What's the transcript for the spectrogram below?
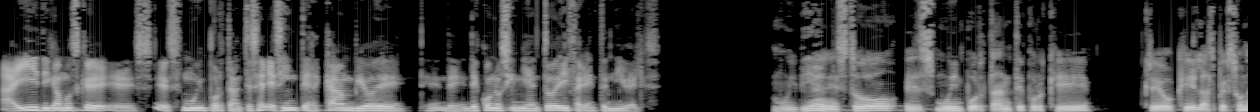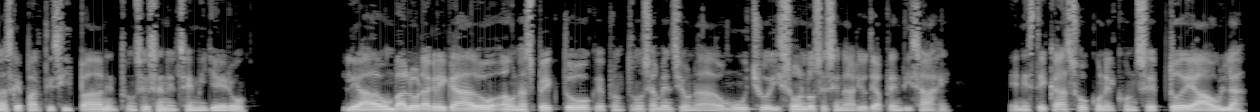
Ahí digamos que es, es muy importante ese, ese intercambio de, de, de, conocimiento de diferentes niveles. Muy bien, esto es muy importante porque creo que las personas que participan entonces en el semillero le ha dado un valor agregado a un aspecto que de pronto no se ha mencionado mucho y son los escenarios de aprendizaje. En este caso, con el concepto de aula,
